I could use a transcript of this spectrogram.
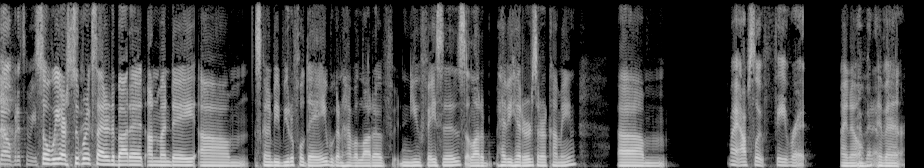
No, but it's gonna be so we are super excited about it on Monday. Um, it's going to be a beautiful day. We're going to have a lot of new faces, a lot of heavy hitters that are coming. Um, my absolute favorite I know event. event.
